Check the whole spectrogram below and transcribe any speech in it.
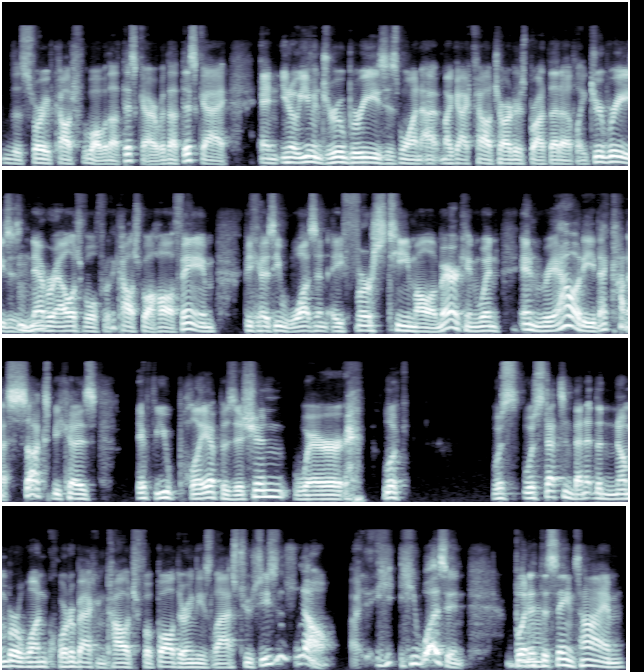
the story of college football without this guy or without this guy. And you know, even Drew Brees is one. I, my guy Kyle Charters brought that up. Like Drew Brees is mm-hmm. never eligible for the College Football Hall of Fame because he wasn't a first team All American. When in reality, that kind of sucks because if you play a position where look was was Stetson Bennett the number one quarterback in college football during these last two seasons? No, he he wasn't. But mm-hmm. at the same time,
